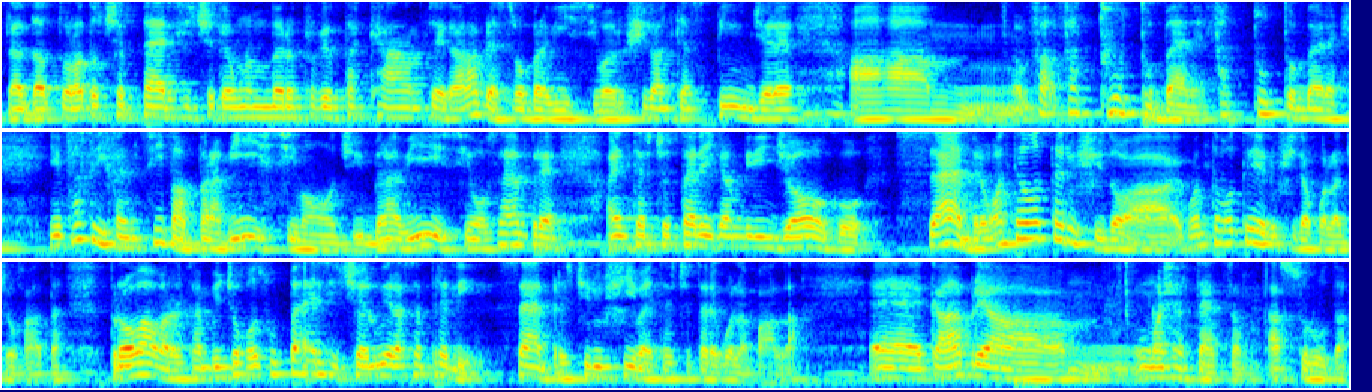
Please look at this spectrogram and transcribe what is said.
dal, tuo lato c'è Perisic che è un vero e proprio attaccante, Calabria è stato bravissimo, è riuscito anche a spingere, a, fa, fa tutto bene, fa tutto bene. In fase difensiva bravissimo oggi, bravissimo, sempre a intercettare i cambi di gioco, sempre. Quante volte è riuscito a, quante volte è riuscito a quella giocata? Provavano il cambio di gioco su Perisic e lui era sempre lì, sempre ci riusciva a intercettare quella palla. Eh, Calabria mm, una certezza assoluta.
